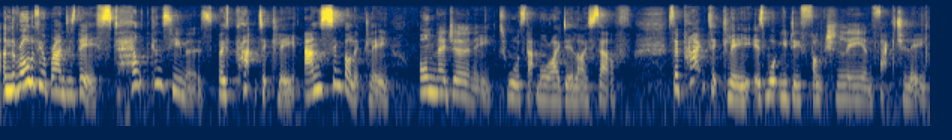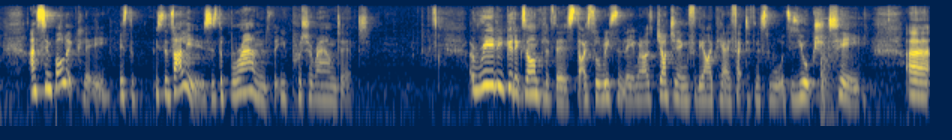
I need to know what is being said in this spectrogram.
And the role of your brand is this, to help consumers, both practically and symbolically, on their journey towards that more idealized self. So practically is what you do functionally and factually. And symbolically is the, is the values, is the brand that you put around it. A really good example of this that I saw recently when I was judging for the IPA Effectiveness Awards is Yorkshire Tea. Uh,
